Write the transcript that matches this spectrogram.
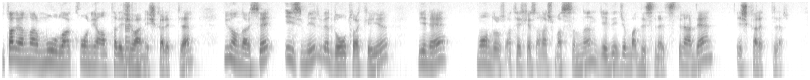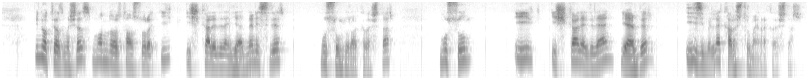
İtalyanlar Muğla, Konya, Antalya civarını işgal ettiler. Yunanlar ise İzmir ve Doğu Trakya'yı yine Mondros Ateşkes Anlaşması'nın 7. maddesine istinaden işgal ettiler. Bir not yazmışız. Mondros'tan sonra ilk işgal edilen yer neresidir? Musul'dur arkadaşlar. Musul ilk işgal edilen yerdir. İzmir'le karıştırmayın arkadaşlar.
